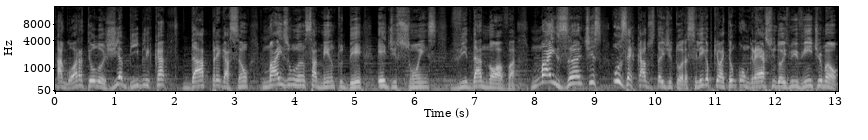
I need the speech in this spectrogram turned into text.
agora teologia bíblica da pregação, mais um lançamento de edições Vida Nova. Mas antes, os recados da editora. Se liga porque vai ter um congresso em 2020, irmão,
